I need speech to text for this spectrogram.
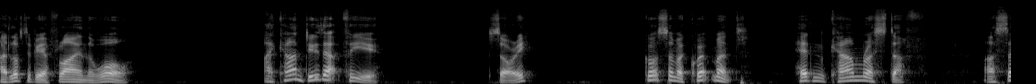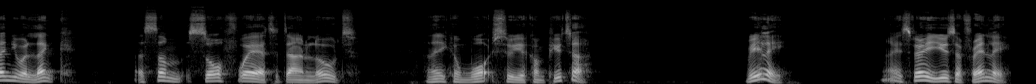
I'd love to be a fly in the wall. I can't do that for you. Sorry. Got some equipment, hidden camera stuff. I'll send you a link. There's some software to download, and then you can watch through your computer. Really? It's very user friendly.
